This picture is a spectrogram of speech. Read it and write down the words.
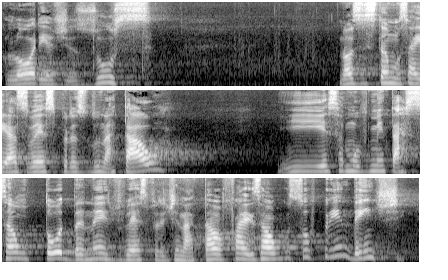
Glória a Jesus. Nós estamos aí às vésperas do Natal e essa movimentação toda, né, de véspera de Natal faz algo surpreendente.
